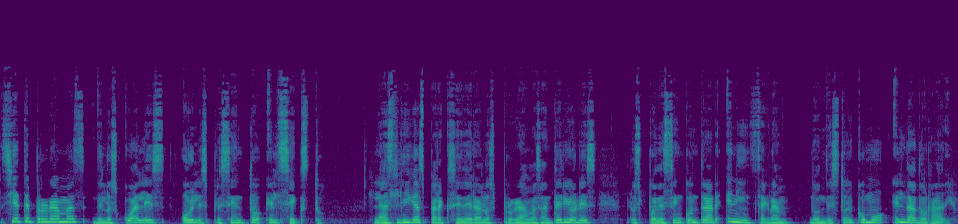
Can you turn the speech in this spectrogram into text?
siete programas de los cuales hoy les presento el sexto. Las ligas para acceder a los programas anteriores los puedes encontrar en Instagram, donde estoy como El Dado Radio.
